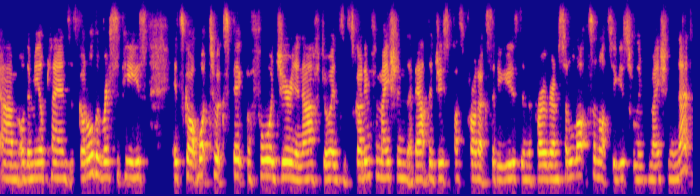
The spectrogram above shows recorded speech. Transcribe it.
um, or the meal plans. It's got all the recipes. It's got what to expect before, during, and afterwards. It's got information about the Juice Plus products that are used in the program. So lots and lots of useful information in that.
